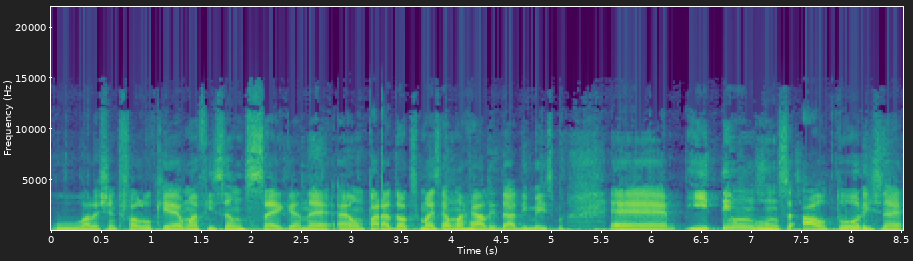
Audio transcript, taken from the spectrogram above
o Alexandre falou, que é uma visão cega, né? É um paradoxo, mas é uma realidade mesmo. É, e tem alguns autores, né?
